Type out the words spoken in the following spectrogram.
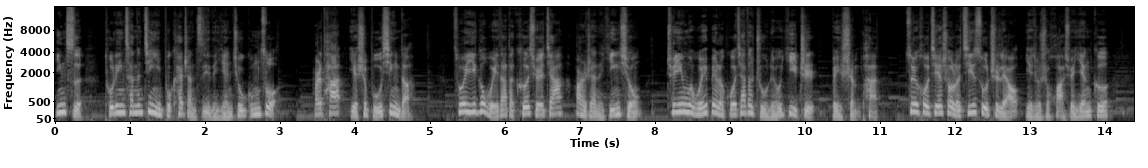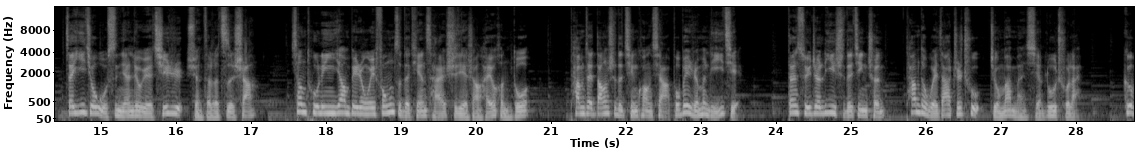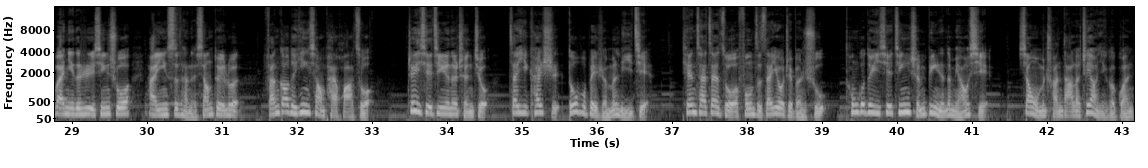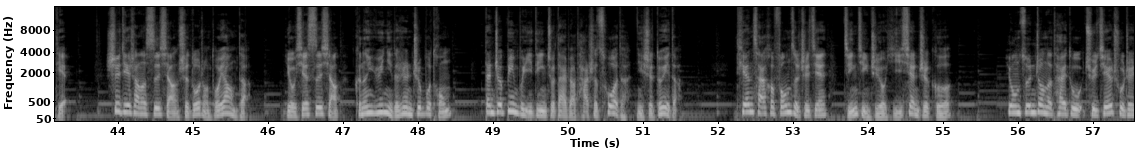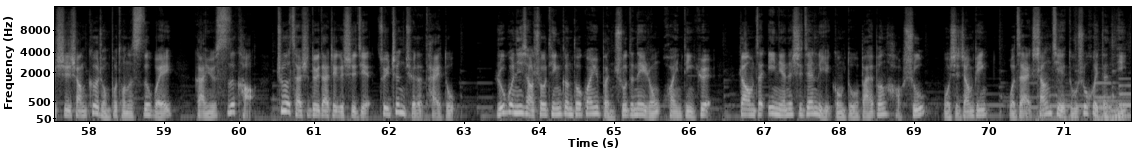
因此，图灵才能进一步开展自己的研究工作。而他也是不幸的，作为一个伟大的科学家，二战的英雄。却因为违背了国家的主流意志被审判，最后接受了激素治疗，也就是化学阉割。在一九五四年六月七日选择了自杀。像图灵一样被认为疯子的天才，世界上还有很多。他们在当时的情况下不被人们理解，但随着历史的进程，他们的伟大之处就慢慢显露出来。哥白尼的日心说，爱因斯坦的相对论，梵高的印象派画作，这些惊人的成就，在一开始都不被人们理解。天才在左，疯子在右。这本书通过对一些精神病人的描写，向我们传达了这样一个观点：世界上的思想是多种多样的，有些思想可能与你的认知不同，但这并不一定就代表它是错的，你是对的。天才和疯子之间仅仅只有一线之隔。用尊重的态度去接触这世上各种不同的思维，敢于思考，这才是对待这个世界最正确的态度。如果你想收听更多关于本书的内容，欢迎订阅。让我们在一年的时间里共读百本好书。我是张斌，我在商界读书会等你。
